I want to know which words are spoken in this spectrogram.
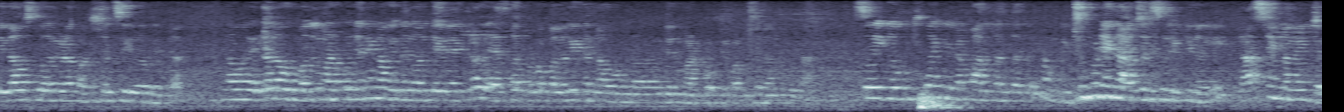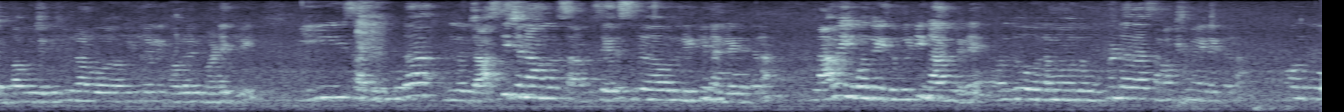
ಜಿಲ್ಲಾ ಉಸ್ತುವಾರಿಗಳ ಕಾನ್ಸ್ಟಿಟ್ಯೂನ್ಸಿ ಇರೋದ್ರಿಂದ ನಾವು ಎಲ್ಲ ನಾವು ಮೊದಲು ಮಾಡ್ಕೊಂಡೇನೆ ನಾವು ಇದನ್ನ ಒಂದು ಏನಾಯ್ತು ಆಸ್ ಪರ್ ಪ್ರೋಟೋಕಾಲ್ ಅಲ್ಲಿ ಇದನ್ನ ನಾವು ಇದನ್ನ ಮಾಡ್ಕೊಡ್ತೀವಿ ಫಂಕ್ಷನ್ ಅನ್ನು ಕೂಡ. ಸೊ ಈಗ ಮುಖ್ಯವಾಗಿ ಏನಪ್ಪಾ ಅಂತಂತಂದ್ರೆ ನಾವು ವಿಜೃಂಭಣೆಯಿಂದ ಆಚರಿಸುವ ನಿಟ್ಟಿನಲ್ಲಿ ಲಾಸ್ಟ್ ಟೈಮ್ ನಾವೇನು ಜಗ್ಬಾಬು ಜಗದೀಶ್ ರಾವ್ ಇದರಲ್ಲಿ ಫಾಲೋ ಮಾಡಿದ್ವಿ. ಈ ಸಾರಿ ಕೂಡ ಜಾಸ್ತಿ ಜಾಸ್ತಿ ಒಂದು ಸೇರಿಸಿದ ಒಂದು ನಿಟ್ಟಿನಲ್ಲಿ ಏನೈತಲ್ಲ ನಾವೇ ಈಗ ಒಂದು ಇದು ಮೀಟಿಂಗ್ ಆದ್ಮೇಲೆ ಒಂದು ನಮ್ಮ ಒಂದು ಮುಖಂಡರ ಸಮಕ್ಷಮ ಏನೈತಲ್ಲ ಒಂದು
